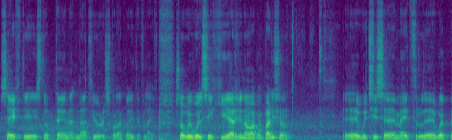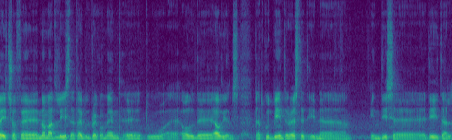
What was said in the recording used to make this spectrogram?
Safety is top 10, and nature, sport and quality of life. So we will see here, you know, a comparison uh, which is uh, made through the web page of uh, Nomad List that I would recommend uh, to uh, all the audience that could be interested in uh, in this digital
